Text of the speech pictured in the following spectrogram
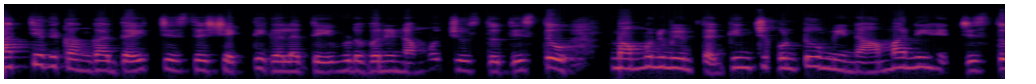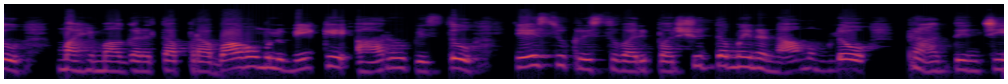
అత్యధికంగా దయచేసే శక్తి గల దేవుడు నమ్ము చూస్తూ తీస్తూ మమ్మని మేము తగ్గించుకుంటూ మీ నామాన్ని హెచ్చిస్తూ మహిమా ఘనత ప్రభావములు మీకే ఆరోపిస్తూ యేసుక్రీస్తు వారి పరిశుద్ధమైన నామంలో ప్రార్థించి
